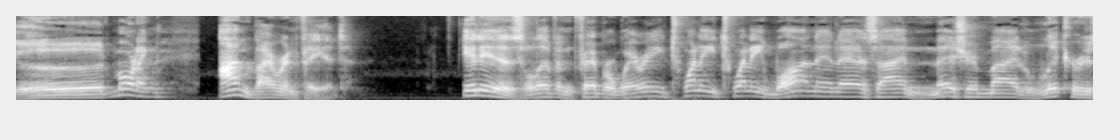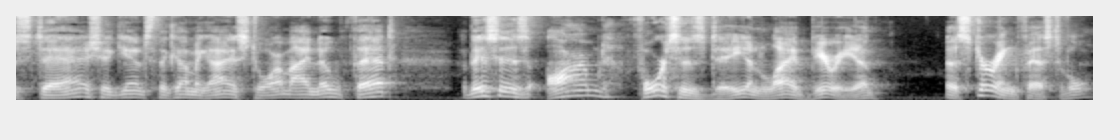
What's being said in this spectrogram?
Good morning. I'm Byron Fayette. It is 11 February 2021, and as I measure my liquor stash against the coming ice storm, I note that this is Armed Forces Day in Liberia, a stirring festival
